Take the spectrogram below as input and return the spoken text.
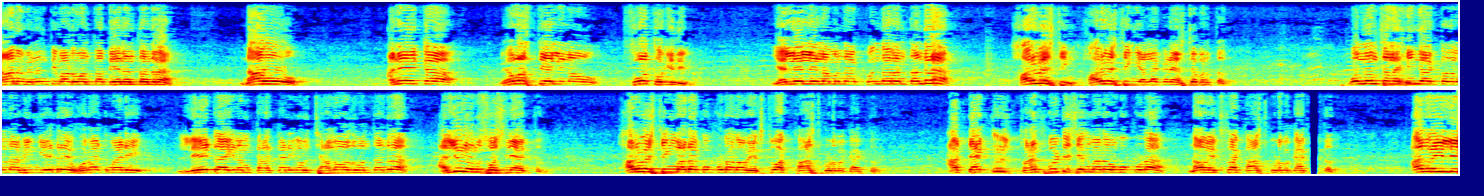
ನಾನು ವಿನಂತಿ ಮಾಡುವಂತದ್ದು ಏನಂತಂದ್ರೆ ನಾವು ಅನೇಕ ವ್ಯವಸ್ಥೆಯಲ್ಲಿ ನಾವು ಸೋತ್ ಹೋಗಿದ್ದೀವಿ. ಎಲ್ಲೆಲ್ಲಿ ನಮ್ಮನ್ನ ಕೊಂದಾರಂತಂದ್ರೆ ಹಾರ್ವೆಸ್ಟಿಂಗ್ ಹಾರ್ವೆಸ್ಟಿಂಗ್ ಎಲ್ಲ ಕಡೆ ಅಷ್ಟೇ ಬರ್ತದೆ. ಒಂದೊಂದ್ಸಲ ಹಿಂಗಾಗ್ತದಲ್ಲ, ನಾವು ಹಿಂಗ ಏನ್ರೆ ಹೋರಾಟ ಮಾಡಿ ಲೇಟ್ ಆಗಿ ನಮ್ಮ ಕಾರ್ಖಾನೆಗಳು ಚಾಲೂ ಆದವು ಅಂತಂದ್ರ ಅಲ್ಲಿಯೂ ನಮ್ಗೆ ಶೋಷಣೆ ಆಗ್ತದೆ. ಹಾರ್ವೆಸ್ಟಿಂಗ್ ಮಾಡೋಕ್ಕೂ ಕೂಡ ನಾವು ಎಕ್ಸ್ಟ್ರಾ ಕಾಸ್ಟ್ ಕೊಡಬೇಕಾಗ್ತದೆ. ಆ ಟ್ರ್ಯಾಕ್ಟರ್ ಟ್ರಾನ್ಸ್ಪೋರ್ಟೇಷನ್ ಮಾಡೋಕ್ಕೂ ಕೂಡ ನಾವು ಎಕ್ಸ್ಟ್ರಾ ಕಾಸ್ಟ್ ಕೊಡ್ಬೇಕಾಗ್ತದೆ. ಆದ್ರೆ ಇಲ್ಲಿ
